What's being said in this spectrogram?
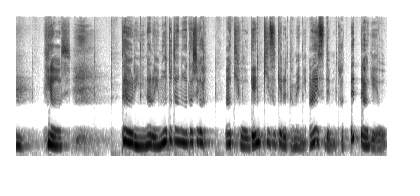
う んよし。頼りになる妹ちゃんの私が秋穂を元気づけるためにアイスでも買ってってあげよう。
